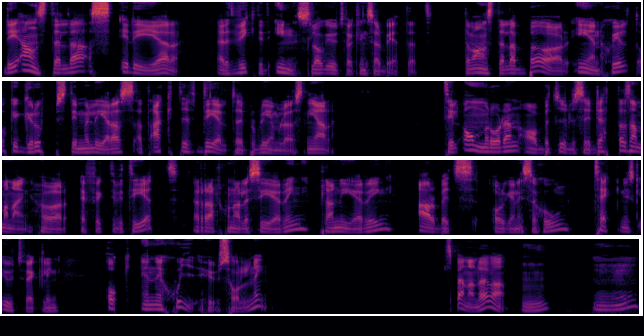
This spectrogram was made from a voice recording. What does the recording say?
De anställdas idéer är ett viktigt inslag i utvecklingsarbetet. De anställda bör enskilt och i grupp stimuleras att aktivt delta i problemlösningar. Till områden av betydelse i detta sammanhang hör effektivitet, rationalisering, planering, arbetsorganisation, teknisk utveckling och energihushållning. Spännande va? Mm. Mm.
